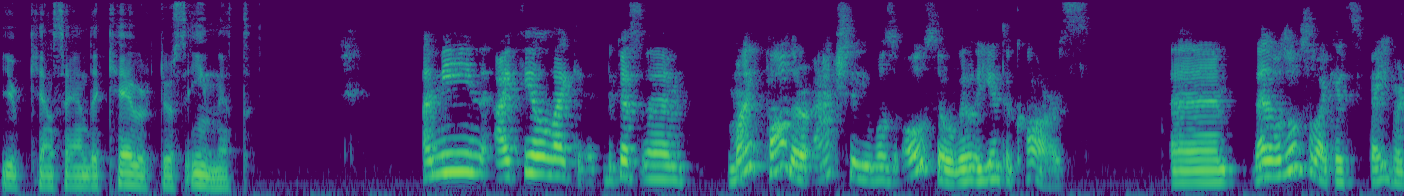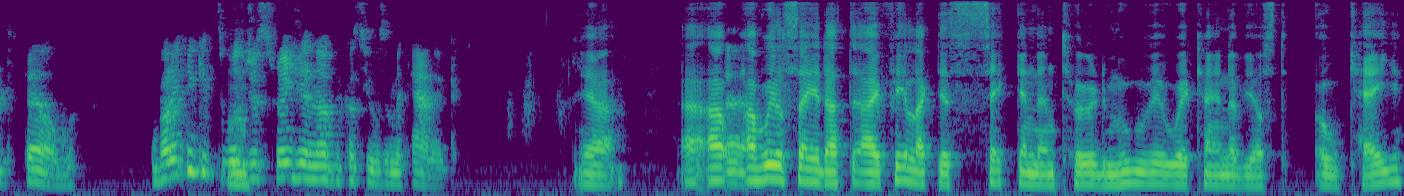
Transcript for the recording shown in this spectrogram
you can say, and the characters in it. I mean, I feel like because um, my father actually was also really into cars. Um, that was also like his favorite film, but I think it was Hmm. just strange enough because he was a mechanic. Yeah. I, I, Uh, I will say that I feel like the second and third movie were kind of just okay.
